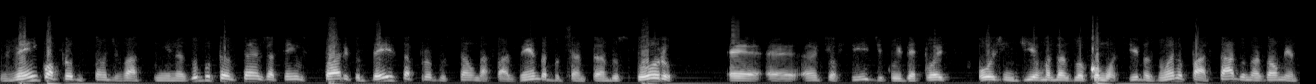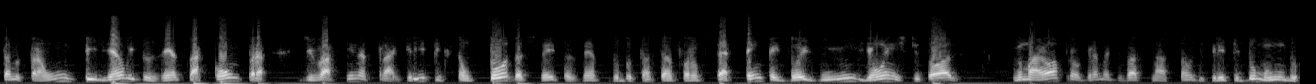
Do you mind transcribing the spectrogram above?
vem com a produção de vacinas. O Butantan já tem um histórico desde a produção na fazenda Butantan do soro é, é, antiofídico e depois, hoje em dia, uma das locomotivas. No ano passado, nós aumentamos para 1 bilhão e 200 a compra de vacinas para gripe, que são todas feitas dentro do Butantan, foram 72 milhões de doses no maior programa de vacinação de gripe do mundo.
